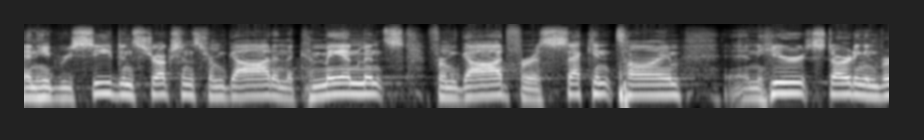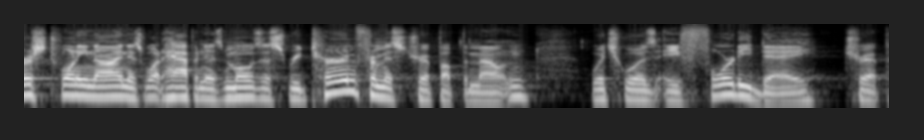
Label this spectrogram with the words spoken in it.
and he'd received instructions from God and the commandments from God for a second time. And here, starting in verse 29, is what happened as Moses returned from his trip up the mountain, which was a 40 day trip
